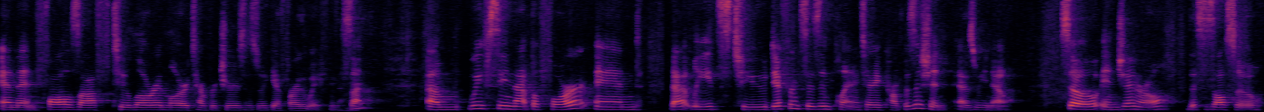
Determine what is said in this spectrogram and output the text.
and then falls off to lower and lower temperatures as we get farther away from the sun. Um, we've seen that before and that leads to differences in planetary composition as we know. So in general, this is also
